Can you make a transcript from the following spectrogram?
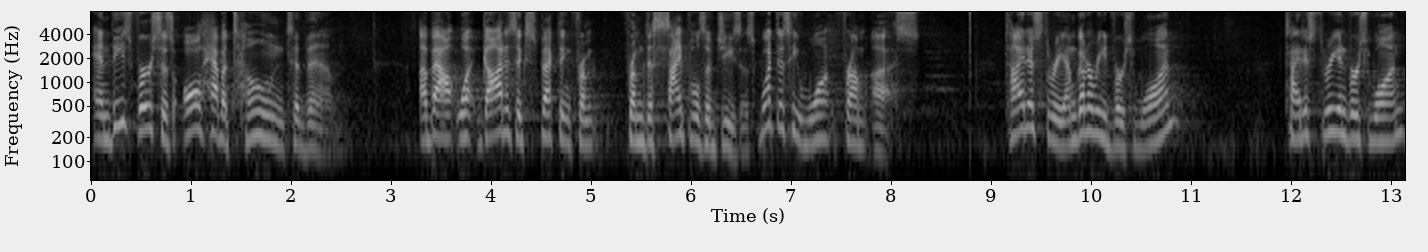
And these verses all have a tone to them about what God is expecting from from disciples of Jesus. What does he want from us? Titus 3, I'm going to read verse 1. Titus 3 and verse 1.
